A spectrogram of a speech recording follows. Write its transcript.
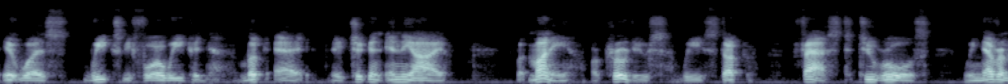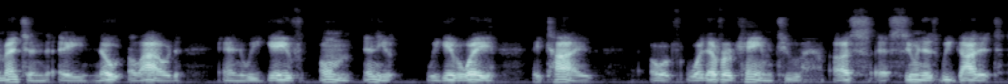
It was weeks before we could look at a chicken in the eye, but money or produce we stuck fast to two rules. We never mentioned a note aloud, and we gave on any we gave away a tithe of whatever came to us as soon as we got it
